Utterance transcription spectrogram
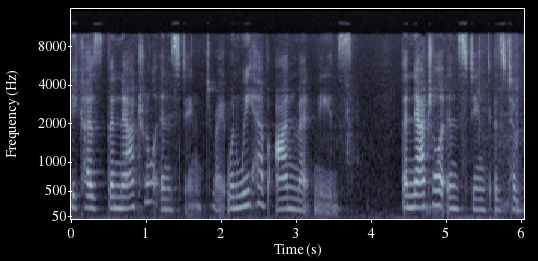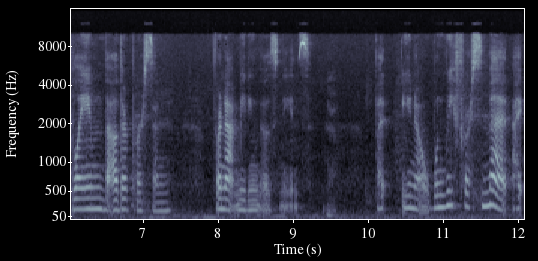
Because the natural instinct, right, when we have unmet needs, the natural instinct is to blame the other person for not meeting those needs. Yeah. You know, when we first met, I,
